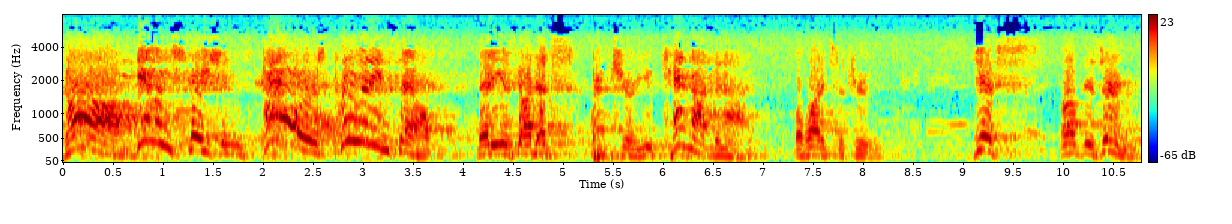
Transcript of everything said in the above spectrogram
God, demonstrations, powers, proving Himself that He is God. That's Scripture. You cannot deny it, but what it's the truth. Gifts of discernment.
